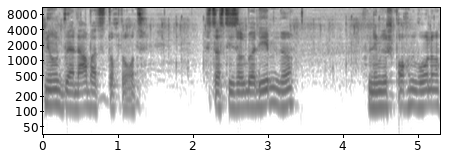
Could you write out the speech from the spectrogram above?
Und wer labert doch dort? Ist das dieser Überlebende, von dem gesprochen wurde?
